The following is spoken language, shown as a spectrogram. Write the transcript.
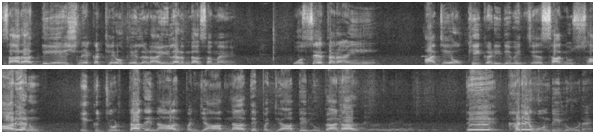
ਸਾਰਾ ਦੇਸ਼ ਨੇ ਇਕੱਠੇ ਹੋ ਕੇ ਲੜਾਈ ਲੜਨ ਦਾ ਸਮਾਂ ਹੈ। ਉਸੇ ਤਰ੍ਹਾਂ ਹੀ ਅੱਜ ਇਹ ਔਖੀ ਘੜੀ ਦੇ ਵਿੱਚ ਸਾਨੂੰ ਸਾਰਿਆਂ ਨੂੰ ਇੱਕ ਜੁੜਤਾ ਦੇ ਨਾਲ, ਪੰਜਾਬ ਨਾਲ ਤੇ ਪੰਜਾਬ ਦੇ ਲੋਕਾਂ ਨਾਲ ਤੇ ਖੜੇ ਹੋਣ ਦੀ ਲੋੜ ਹੈ।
